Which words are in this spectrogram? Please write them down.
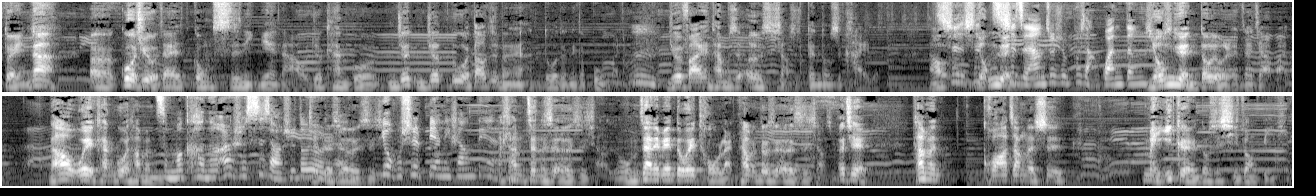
对，那呃，过去我在公司里面啊，我就看过，你就你就如果到日本人很多的那个部门，嗯，你就会发现他们是二十四小时灯都是开的。是是永远是怎样？就是不想关灯，永远都有人在加班。然后我也看过他们，怎么可能二十四小时都有人？真的是二十四，又不是便利商店。他们真的是二十四小时。我们在那边都会偷懒，他们都是二十四小时。而且他们夸张的是，每一个人都是西装笔挺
